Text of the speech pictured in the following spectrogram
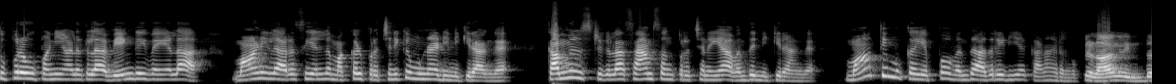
துப்புரவு பணியாளர்களா வேங்கை வயலா மாநில அரசியல்ல மக்கள் பிரச்சனைக்கு முன்னாடி நிக்கிறாங்க. கம்யூனிஸ்டுகளா சாம்சங் பிரச்சனையா வந்து நிக்கிறாங்க. மதிமுக எப்போ வந்து அதிரடியா களம் இறங்க இல்ல போகுது? நாங்க இந்த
